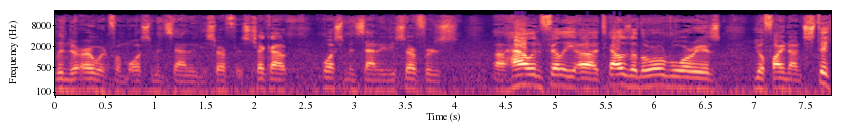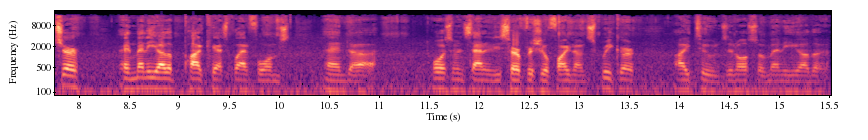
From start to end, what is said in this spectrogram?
Linda Irwin from Awesome Insanity Surfers. Check out Awesome Insanity Surfers. Uh, Hal in Philly, uh, Tales of the Road Warriors, you'll find on Stitcher and many other podcast platforms. And uh, Awesome Insanity Surfers, you'll find on Spreaker, iTunes, and also many other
